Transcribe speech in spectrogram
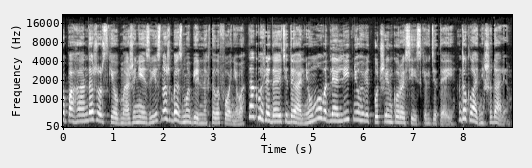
пропаганда, жорсткі обмеження і, звісно ж, без мобільних телефонів. Так виглядають ідеальні умови для літнього відпочинку російських дітей. Докладніше далі.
